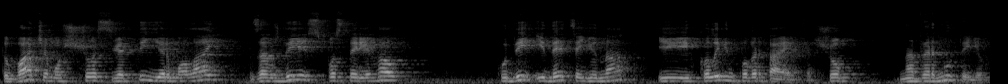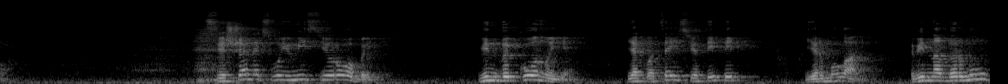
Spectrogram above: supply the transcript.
то бачимо, що святий Єрмолай завжди спостерігав, куди йде цей юнак і коли він повертається, щоб навернути його. Священик свою місію робить. Він виконує, як оцей святитель Єрмолай. Він навернув,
